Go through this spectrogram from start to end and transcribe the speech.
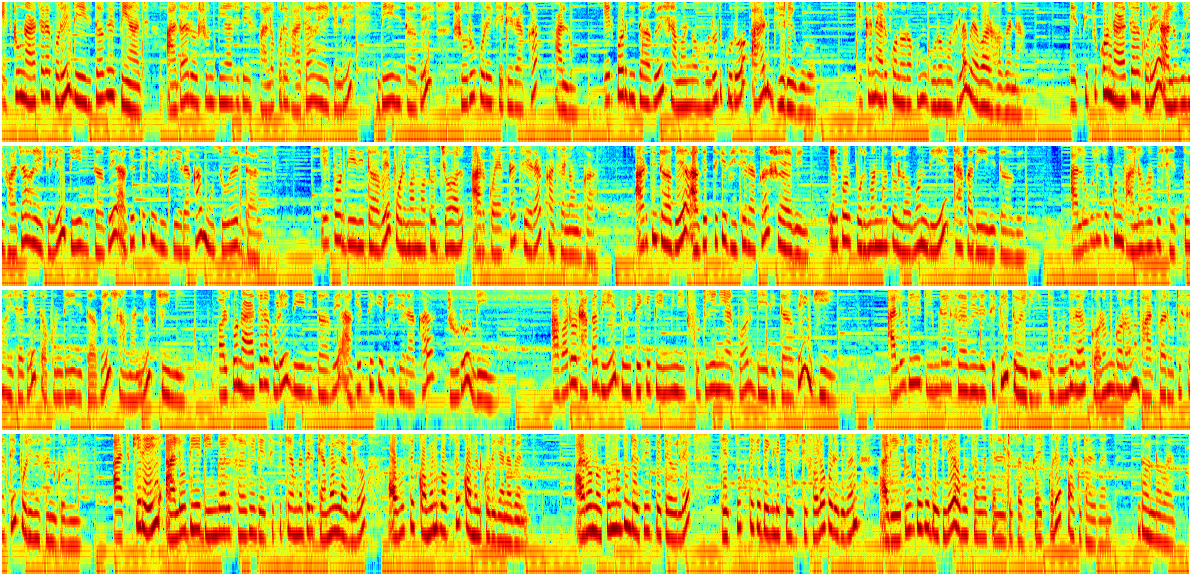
একটু নাড়াচাড়া করে দিয়ে দিতে হবে পেঁয়াজ। আদা, রসুন, পেঁয়াজ বেশ ভালো করে ভাজা হয়ে গেলে দিয়ে দিতে হবে সরু করে কেটে রাখা আলু। এরপর দিতে হবে সামান্য হলুদ গুঁড়ো আর জিরে গুঁড়ো। এখানে আর কোনো রকম গুঁড়ো মশলা ব্যবহার হবে না। বেশ কিছুক্ষণ নাড়াচাড়া করে আলুগুলি ভাজা হয়ে গেলে দিয়ে দিতে হবে আগের থেকে ভিজিয়ে রাখা মুসুরের ডাল। এরপর দিয়ে দিতে হবে পরিমাণ মতো জল আর কয়েকটা চেরা কাঁচা লঙ্কা। আর দিতে হবে আগের থেকে ভেজে রাখা সয়াবিন। এরপর পরিমাণ মতো লবণ দিয়ে ঢাকা দিয়ে দিতে হবে। আলুগুলি যখন ভালোভাবে সেদ্ধ হয়ে যাবে তখন দিয়ে দিতে হবে সামান্য চিনি। অল্প নাড়াচাড়া করে দিয়ে দিতে হবে আগের থেকে ভেজে রাখা ঝুড়ো ডিম। আবারও ঢাকা দিয়ে দুই থেকে তিন মিনিট ফুটিয়ে নেওয়ার পর দিয়ে দিতে হবে ঘি। আলু দিয়ে ডিম ডাল সয়াবিন রেসিপি তৈরি। তো বন্ধুরা, গরম গরম ভাত বা রুটির সাথে পরিবেশন করুন। আজকের এই আলু দিয়ে ডিম ডাল সয়াবিন রেসিপিটি আপনাদের কেমন লাগল অবশ্যই কমেন্ট বক্সে কমেন্ট করে জানাবেন। আরও নতুন নতুন রেসিপি পেতে হলে ফেসবুক থেকে দেখলে পেজটি ফলো করে দিবেন আর ইউটিউব থেকে দেখলে অবশ্যই আমার চ্যানেলটি সাবস্ক্রাইব করে পাশে থাকবেন। ধন্যবাদ।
